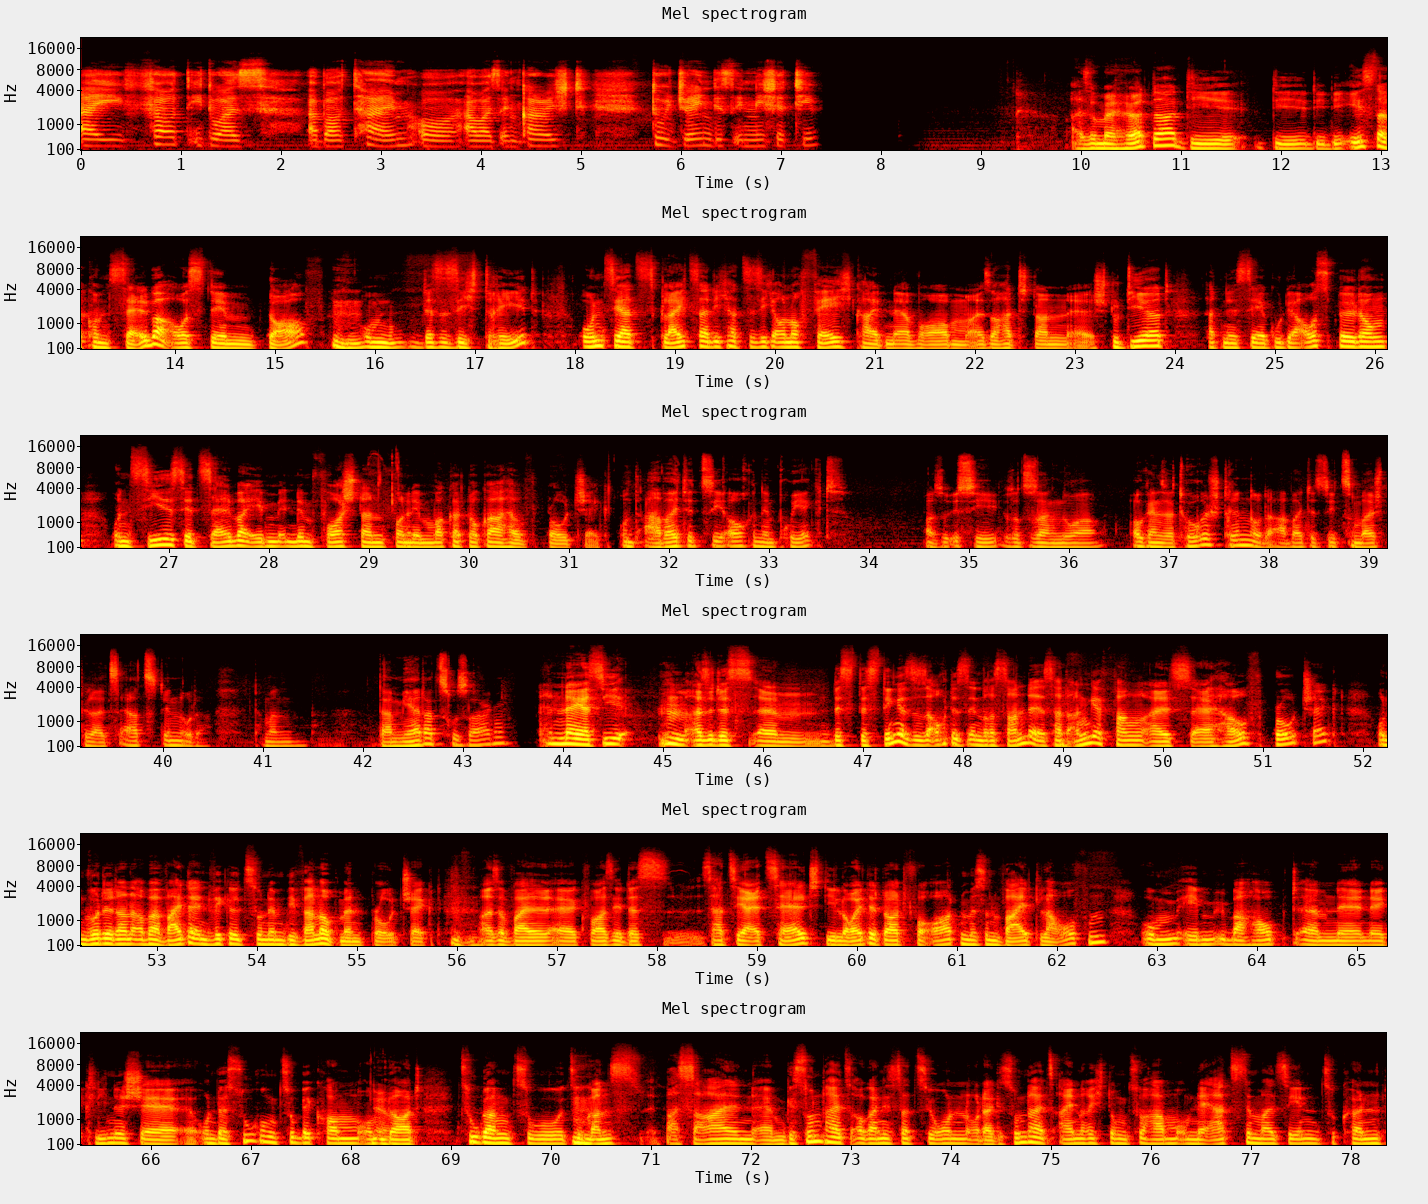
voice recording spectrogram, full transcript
I felt it was about time, or I was encouraged to join this initiative. Also man hört da, die, die, die, die Esther kommt selber aus dem Dorf, Mhm. um das es sich dreht. Und sie hat gleichzeitig hat sie sich auch noch Fähigkeiten erworben. Also hat dann äh, studiert, hat eine sehr gute Ausbildung und sie ist jetzt selber eben in dem Vorstand von dem Wakatoka Health Project. Und arbeitet sie auch in dem Projekt? Also ist sie sozusagen nur organisatorisch drin oder arbeitet sie zum Beispiel als Ärztin oder kann man da mehr dazu sagen? Naja, sie, also das, ähm, das, das Ding ist, ist auch das Interessante, es hat angefangen als äh, Health Project und wurde dann aber weiterentwickelt zu einem Development Project. Mhm. Also weil äh, quasi das, das hat sie ja erzählt, die Leute dort vor Ort müssen weit laufen, um eben überhaupt ähm, eine, eine klinische äh, Untersuchung zu bekommen, um Ja. dort Zugang zu, zu Mhm. ganz basalen ähm, Gesundheitsorganisationen oder Gesundheitseinrichtungen zu haben, um eine Ärztin mal sehen zu können.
